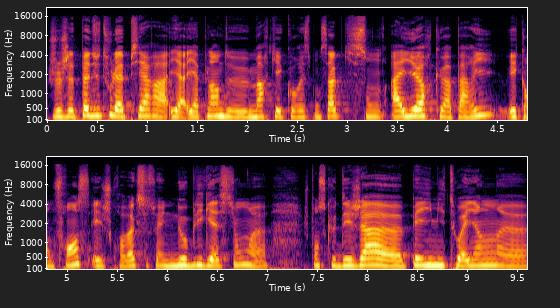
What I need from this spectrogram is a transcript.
je jette pas du tout la pierre. Il y, a plein de marques éco-responsables qui sont ailleurs qu'à Paris et qu'en France, et je crois pas que ce soit une obligation. Euh, je pense que déjà, euh, pays mitoyen, euh,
